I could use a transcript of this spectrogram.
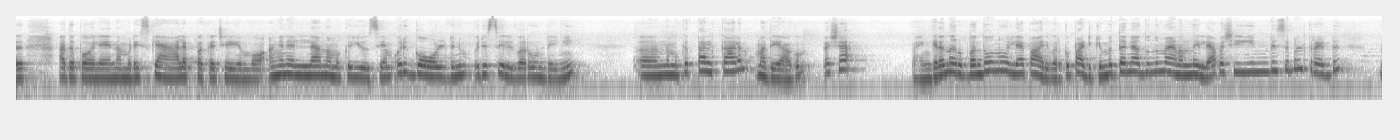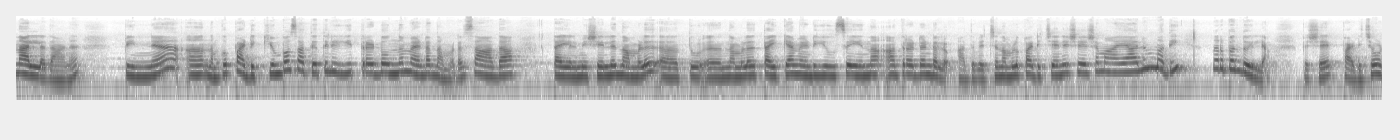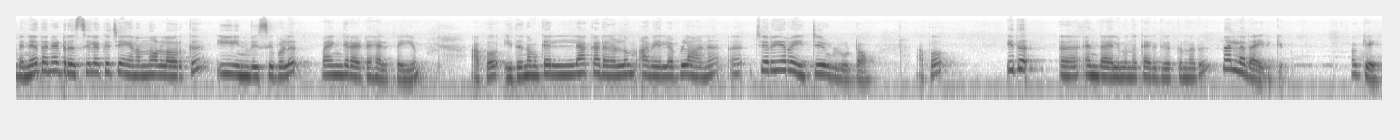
അതുപോലെ നമ്മുടെ സ്കാലപ്പൊക്കെ ചെയ്യുമ്പോൾ അങ്ങനെയെല്ലാം നമുക്ക് യൂസ് ചെയ്യാം. ഒരു ഗോൾഡനും ഒരു സിൽവറും ഉണ്ടെങ്കിൽ നമുക്ക് തൽക്കാലം മതിയാകും. പക്ഷെ ഭയങ്കര നിർബന്ധമൊന്നുമില്ല. അപ്പോൾ പഠിക്കുമ്പോൾ തന്നെ അതൊന്നും വേണമെന്നില്ല. പക്ഷേ ഈ ഇൻവിസിബിൾ ത്രെഡ് നല്ലതാണ്. പിന്നെ നമുക്ക് പഠിക്കുമ്പോൾ സത്യത്തിൽ ഈ ത്രെഡ് ഒന്നും വേണ്ട. നമ്മുടെ സാധാ തയ്യൽ മെഷീനിൽ നമ്മൾ നമ്മൾ തയ്ക്കാൻ വേണ്ടി യൂസ് ചെയ്യുന്ന ആ ത്രെഡ് ഉണ്ടല്ലോ. അത് വെച്ച് നമ്മൾ പഠിച്ചതിന് ശേഷം ആയാലും മതി നിർബന്ധമില്ല. പക്ഷേ പഠിച്ച ഉടനെ തന്നെ ഡ്രസ്സിലൊക്കെ ചെയ്യണം എന്നുള്ളവർക്ക് ഈ ഇൻവിസിബിൾ ഭയങ്കരമായിട്ട് ഹെൽപ്പ് ചെയ്യും. അപ്പോൾ ഇത് നമുക്ക് എല്ലാ കടകളിലും അവൈലബിൾ ആണ്. ചെറിയ റേറ്റേ ഉള്ളൂ കേട്ടോ അപ്പോൾ ഇത് എന്തായാലും ഒന്ന് കരുതി വെക്കുന്നത് നല്ലതായിരിക്കും. ഓക്കെ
